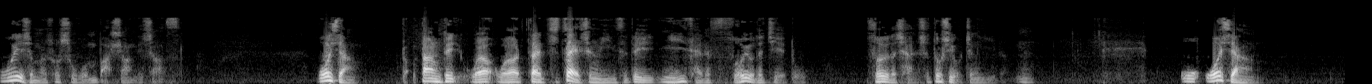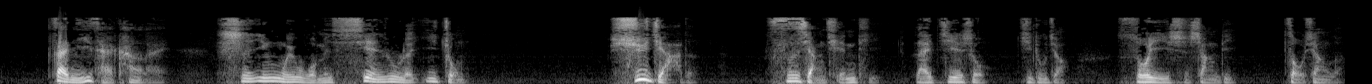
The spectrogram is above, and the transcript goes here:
为什么说是我们把上帝杀死了？我想，当然对我要我要再再声明一次，对于尼采的所有的解读，所有的阐释都是有争议的。嗯，我我想，在尼采看来，是因为我们陷入了一种虚假的思想前提来接受基督教，所以使上帝走向了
